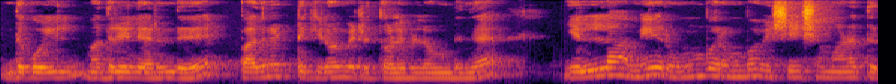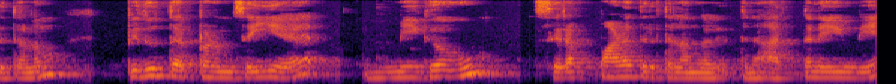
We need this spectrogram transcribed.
இந்த கோயில் மதுரையிலிருந்து பதினெட்டு கிலோமீட்டர் தொலைவில் உண்டுங்க. எல்லாமே ரொம்ப ரொம்ப விசேஷமான திருத்தலம். பிது தர்ப்பணம் செய்ய மிகவும் சிறப்பான திருத்தலங்கள். இத்தனை அத்தனையுமே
